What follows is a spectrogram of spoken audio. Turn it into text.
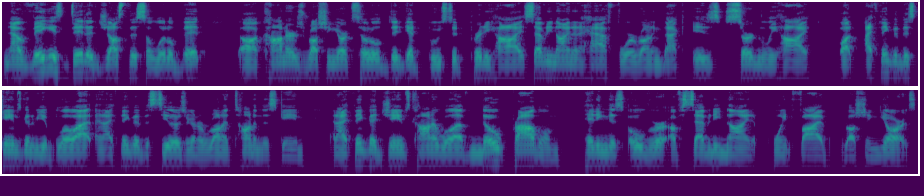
Now, Vegas did adjust this a little bit. Uh, Conner's rushing yards total did get boosted pretty high. 79 and a half for a running back is certainly high. But I think that this game is going to be a blowout, and I think that the Steelers are going to run a ton in this game. And I think that James Conner will have no problem hitting this over of 79.5 rushing yards.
